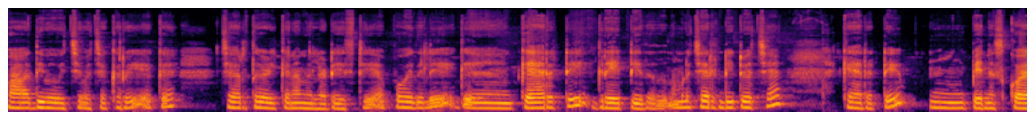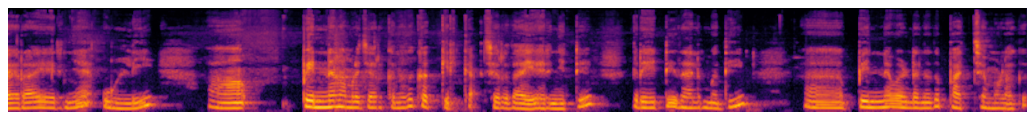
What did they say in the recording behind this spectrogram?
പാതി വേവിച്ച പച്ചക്കറി ഒക്കെ ചേർത്ത് കഴിക്കാനാണ് നല്ല ടേസ്റ്റ്. അപ്പോൾ ഇതിൽ ക്യാരറ്റ് ഗ്രേറ്റ് ചെയ്തത്. നമ്മൾ ചിരണ്ടിയിട്ട് വെച്ച ക്യാരറ്റ് പിന്നെ സ്ക്വയറായി അരിഞ്ഞ ഉള്ളി. പിന്നെ നമ്മൾ ചേർക്കുന്നത് കക്കിരിക്ക ചെറുതായി അരിഞ്ഞിട്ട് ഗ്രേറ്റ് ചെയ്താലും മതി. പിന്നെ വേണ്ടുന്നത് പച്ചമുളക്.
